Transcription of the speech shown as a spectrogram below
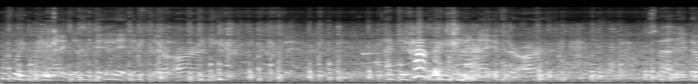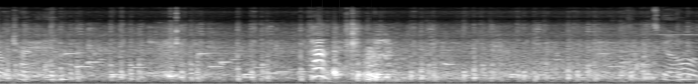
Hopefully midnight doesn't get hit if there are any. I have to leave midnight if there are, so that they don't target him. Let's go.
